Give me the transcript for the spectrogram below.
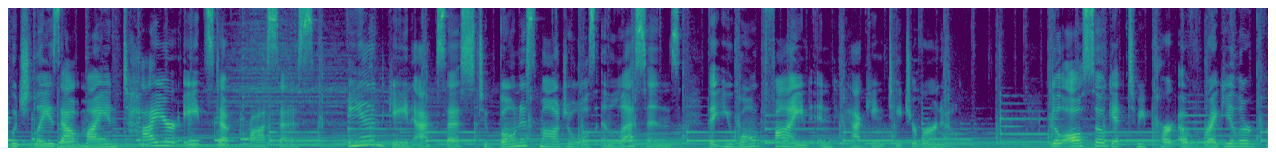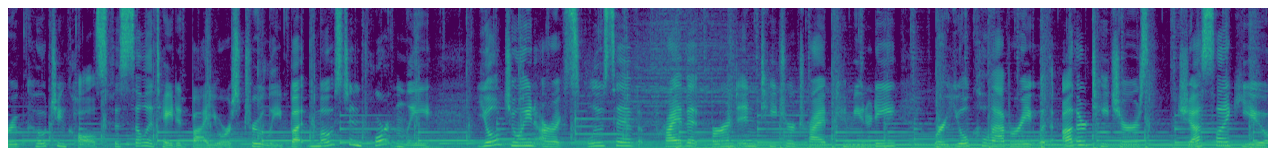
which lays out my entire eight step process and gain access to bonus modules and lessons that you won't find in Hacking Teacher Burnout. You'll also get to be part of regular group coaching calls facilitated by yours truly, but most importantly, you'll join our exclusive private Burned In Teacher Tribe community where you'll collaborate with other teachers just like you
